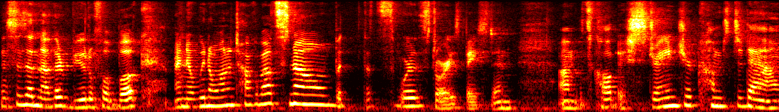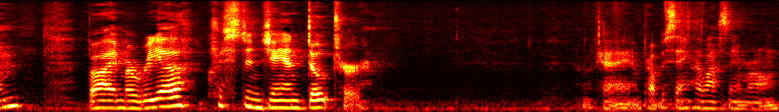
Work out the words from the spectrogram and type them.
This is another beautiful book. I know we don't want to talk about snow, but that's where the story is based in. Um, it's called A Stranger Comes to Town by Maria Kristen Jan Doter. Okay, I'm probably saying her last name wrong.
